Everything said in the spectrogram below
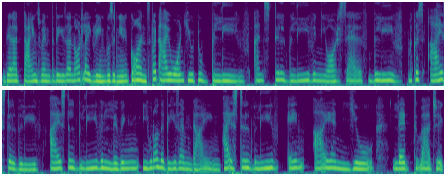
there are times when the days are not like rainbows and unicorns, but I want you to believe and still believe in yourself. Believe because I still believe. I still believe in living even on the days I'm dying. I still believe in I and you. Let the magic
